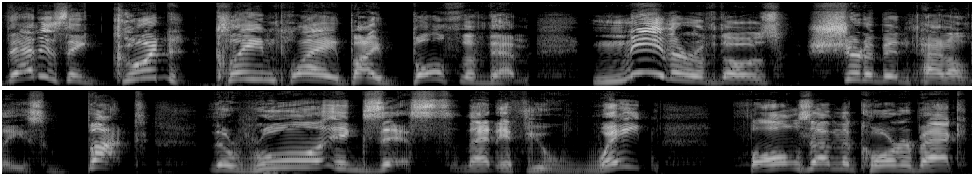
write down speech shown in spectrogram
That is a good, clean play by both of them. Neither of those should have been penalties, but the rule exists that if you wait falls on the quarterback,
